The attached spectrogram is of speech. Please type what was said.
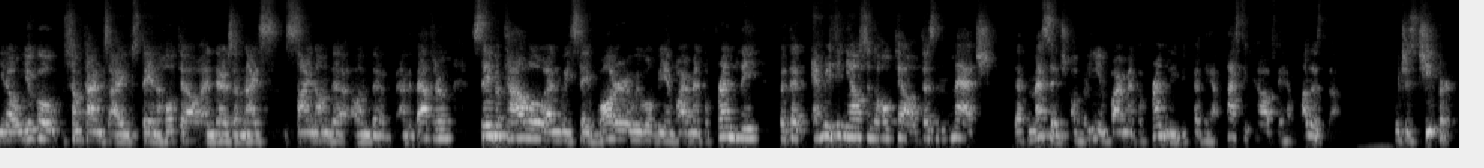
you know you go sometimes i stay in a hotel and there's a nice sign on the on the on the bathroom save a towel and we save water we will be environmental friendly but then everything else in the hotel doesn't match that message of being environmental friendly because they have plastic cups they have other stuff which is cheaper.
